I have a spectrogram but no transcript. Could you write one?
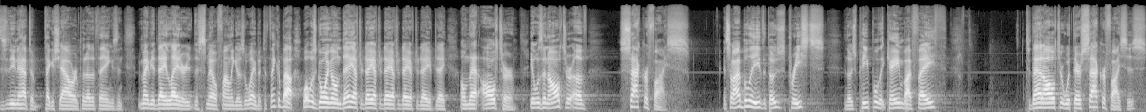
You didn't have to take a shower and put other things, and maybe a day later the smell finally goes away. But to think about what was going on day after day after day after day after day after day on that altar, it was an altar of sacrifice. And so I believe that those priests and those people that came by faith to that altar with their sacrifices,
